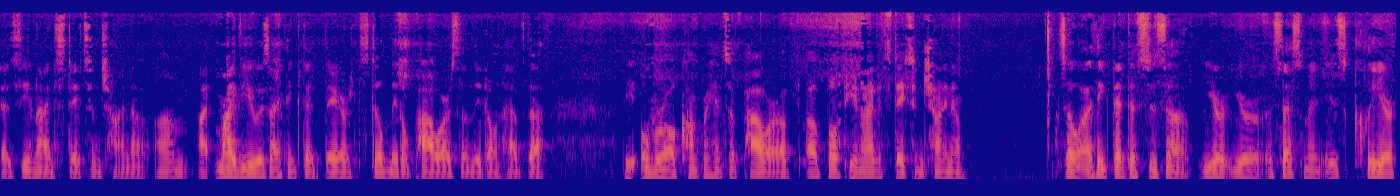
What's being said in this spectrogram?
as the United States and China. Um, I, my view is I think that they're still middle powers and they don't have the the overall comprehensive power of, of both the United States and China. So I think that this is a, your your assessment is clear,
